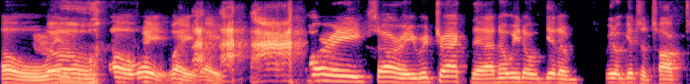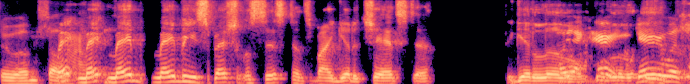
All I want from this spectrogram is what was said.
Oh wait! Oh, oh wait, wait, wait. sorry, sorry. Retract that. I know we don't get them. We don't get to talk to them. So maybe, maybe, maybe special assistants might get a chance to to get a little. Oh, yeah, Gary, little Gary was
